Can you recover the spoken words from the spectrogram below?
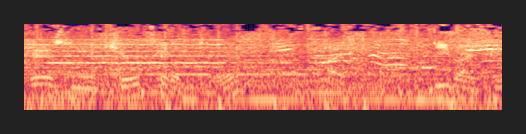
兵士に気をつけろって？はい。リヴァイ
